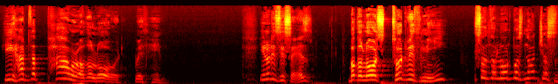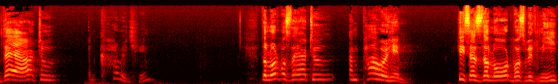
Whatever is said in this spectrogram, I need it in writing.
he had the power of the Lord with him. You notice he says, but the Lord stood with me. So the Lord was not just there to encourage him, the Lord was there to empower him. He says, The Lord was with me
